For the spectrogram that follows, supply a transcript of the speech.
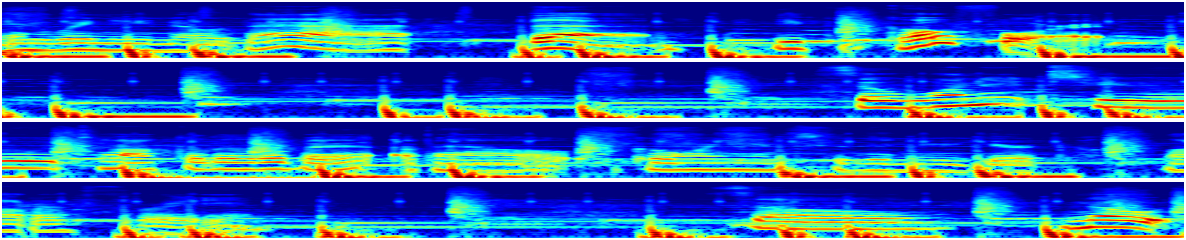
And when you know that, then you could go for it. So, wanted to talk a little bit about going into the new year clutter free. So, note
